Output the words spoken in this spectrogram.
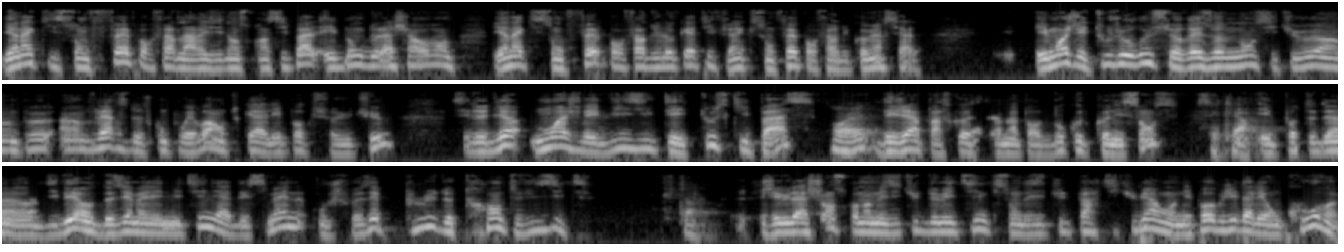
Il y en a qui sont faits pour faire de la résidence principale et donc de l'achat-revente. Il y en a qui sont faits pour faire du locatif. Il y en a qui sont faits pour faire du commercial. Et moi, j'ai toujours eu ce raisonnement, si tu veux, un peu inverse de ce qu'on pouvait voir, en tout cas à l'époque sur YouTube. C'est de dire, moi, je vais visiter tout ce qui passe. Ouais. Déjà parce que ça m'apporte beaucoup de connaissances. C'est clair. Et pour te donner une idée, en deuxième année de médecine, il y a des semaines où je faisais plus de 30 visites. Putain. J'ai eu la chance pendant mes études de médecine, qui sont des études particulières, où on n'est pas obligé d'aller en cours.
